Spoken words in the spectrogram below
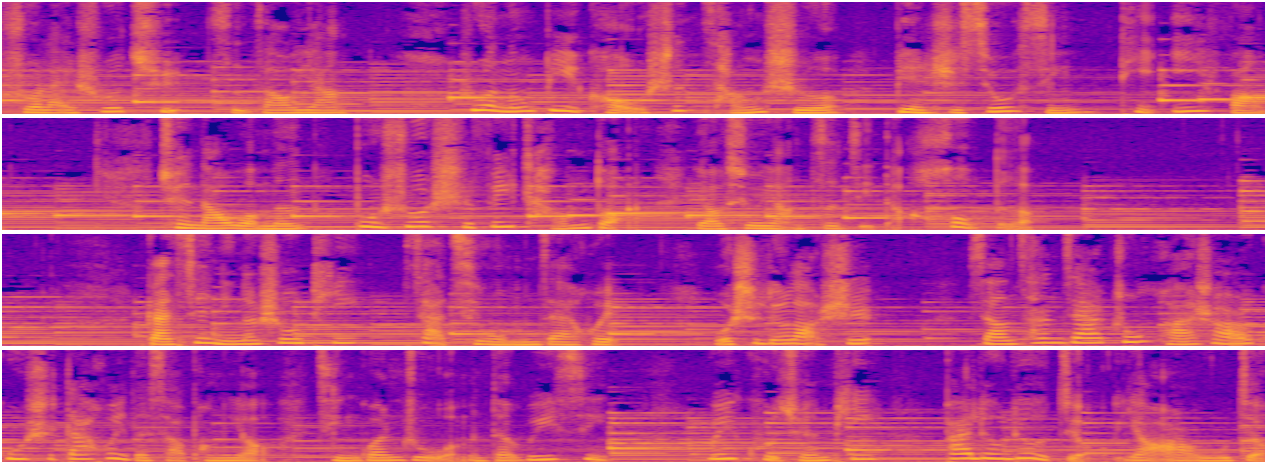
说来说去自遭殃。若能闭口深藏舌，便是修行第一方。劝导我们不说是非长短，要修养自己的厚德。感谢您的收听，下期我们再会。我是刘老师。想参加中华少儿故事大会的小朋友，请关注我们的微信“微库全拼八六六九幺二五九”，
